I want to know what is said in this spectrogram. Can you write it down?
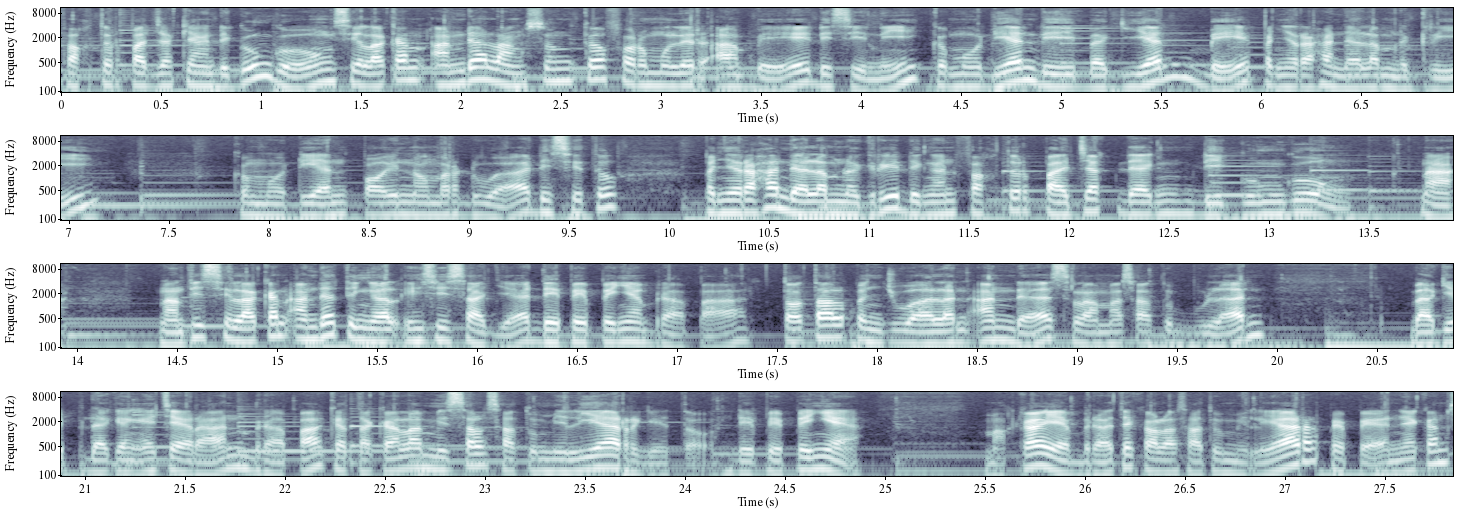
faktur pajak yang digunggung, silakan Anda langsung ke formulir AB di sini, kemudian di bagian B penyerahan dalam negeri, kemudian poin nomor 2 di situ penyerahan dalam negeri dengan faktur pajak yang digunggung. Nah, nanti silakan Anda tinggal isi saja DPP-nya berapa, total penjualan Anda selama satu bulan bagi pedagang eceran berapa, katakanlah misal satu miliar gitu DPP-nya. Maka ya berarti kalau satu miliar PPN-nya kan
